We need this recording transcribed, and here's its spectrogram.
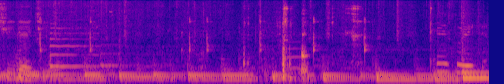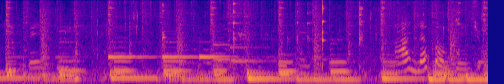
ချီးတယ်ချီးတယ်ကျေးဇူးတင်ပဲအားလက်ပံဝင်ကြော်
